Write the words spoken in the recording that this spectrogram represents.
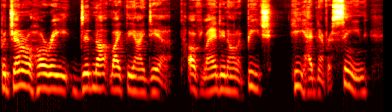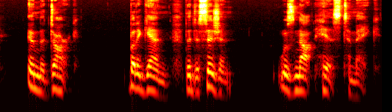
but General Hori did not like the idea of landing on a beach he had never seen in the dark. But again, the decision was not his to make.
